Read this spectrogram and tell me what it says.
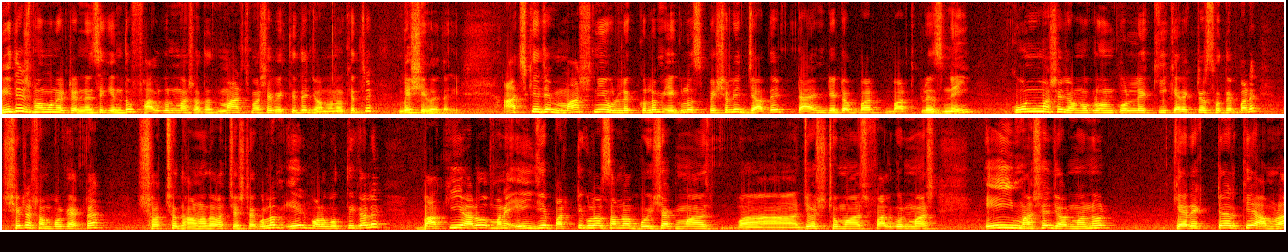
বিদেশ ভ্রমণের টেন্ডেন্সি কিন্তু ফাল্গুন মাস অর্থাৎ মার্চ মাসে ব্যক্তিদের জন্মানোর ক্ষেত্রে বেশি হয়ে থাকে। আজকে যে মাস নিয়ে উল্লেখ করলাম, এগুলো স্পেশালি যাদের time date of birth birth place নেই, কোন মাসে জন্মগ্রহণ করলে কি ক্যারেক্টার্স হতে পারে, সেটা সম্পর্কে একটা স্বচ্ছ ধারণা দেওয়ার চেষ্টা করলাম। এর পরবর্তীকালে বাকি আরও মানে এই যে পার্টিকুলার্স আমরা বৈশাখ মাস জ্যৈষ্ঠ মাস, ফাল্গুন মাস, এই মাসে জন্মানোর ক্যারেক্টারকে আমরা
